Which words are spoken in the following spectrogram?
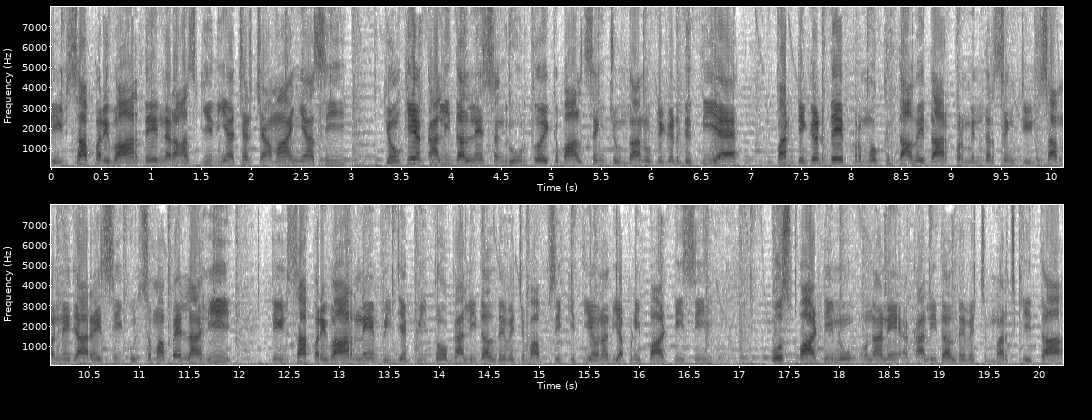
ਢੀਂਡਸਾ ਪਰਿਵਾਰ ਦੇ ਨਾਰਾਜ਼ਗੀ ਦੀਆਂ ਚਰਚਾਵਾਂ ਆਈਆਂ ਸੀ, ਕਿਉਂਕਿ ਅਕਾਲੀ ਦਲ ਨੇ ਸੰਗਰੂਰ ਤੋਂ ਇਕਬਾਲ ਸਿੰਘ ਝੁੰਦਾ ਨੂੰ ਟਿਕਟ ਦਿੱਤੀ ਹੈ, ਪਰ ਟਿਕਟ ਦੇ ਪ੍ਰਮੁੱਖ ਦਾਅਵੇਦਾਰ ਪਰਮਿੰਦਰ ਸਿੰਘ ਢੀਂਡਸਾ ਮੰਨੇ ਜਾ ਰਹੇ ਸੀ। ਕੁਝ ਸਮਾਂ ਪਹਿਲਾਂ ਹੀ ਢੀਂਡਸਾ ਪਰਿਵਾਰ ਨੇ ਬੀਜੇਪੀ ਤੋਂ ਅਕਾਲੀ ਦਲ ਦੇ ਵਿੱਚ ਵਾਪਸੀ ਕੀਤੀ ਹੈ, ਉਹਨਾਂ ਦੀ ਆਪਣੀ ਪਾਰਟੀ ਸੀ। ਉਸ ਪਾਰਟੀ ਨੂੰ ਉਹਨਾਂ ਨੇ ਅਕਾਲੀ ਦਲ ਦੇ ਵਿੱਚ ਮਰਜ ਕੀਤਾ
